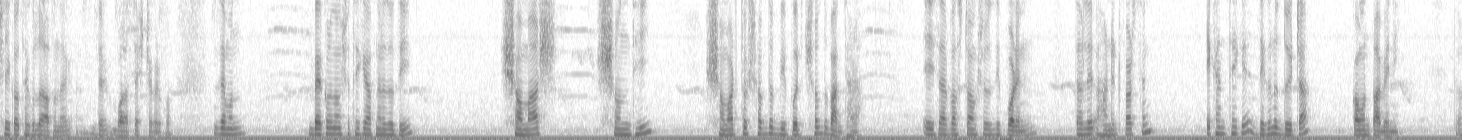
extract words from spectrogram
সেই কথাগুলো আপনাদের বলার চেষ্টা করব। যেমন, ব্যাকরণ অংশ থেকে আপনারা যদি সমাস, সন্ধি, সমার্থক শব্দ, বিপরীত শব্দ, বাগধারা। এই চার পাঁচটা অংশ যদি পড়েন, তাহলে হান্ড্রেড পারসেন্ট এখান থেকে যে কোনো দুইটা কমন পাবেনই। তো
